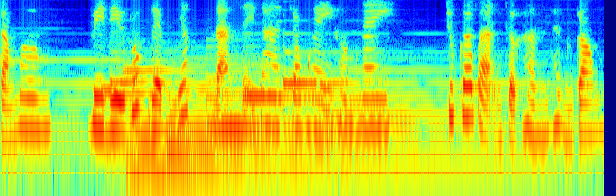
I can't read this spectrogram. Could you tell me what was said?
Cảm ơn vì điều tốt đẹp nhất đã xảy ra trong ngày hôm nay. Chúc các bạn thực hành thành công.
